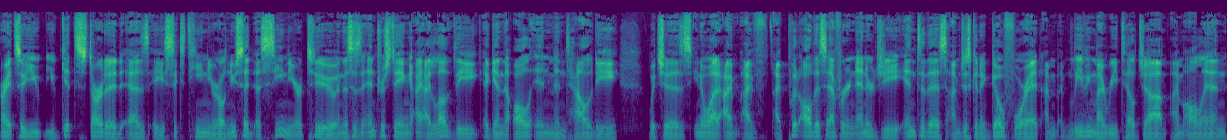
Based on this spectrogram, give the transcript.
All right, so you you get started as a 16 year old, and you said a senior too. And this is interesting. I, I love the again the all in mentality, which is you know what I, I've I put all this effort and energy into this. I'm just going to go for it. I'm, I'm leaving my retail job. I'm all in.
